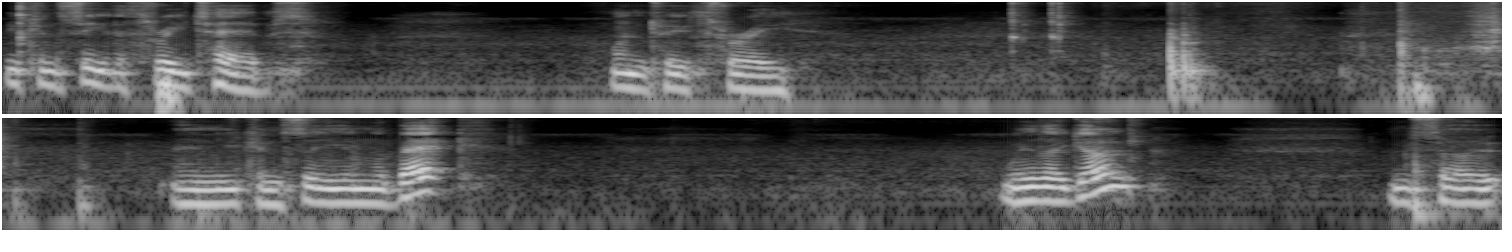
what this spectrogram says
you can see the three tabs. One two three. And you can see in the back where they go. And so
